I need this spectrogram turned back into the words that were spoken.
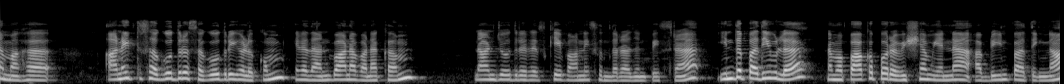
நமக. அனைத்து சகோதர சகோதரிகளுக்கும் எனது அன்பான வணக்கம். நான் ஜோதிடர் எஸ்கே வாணி சுந்தரராஜன் பேசுகிறேன் இந்த பதிவில் நம்ம பார்க்க போகிற விஷயம் என்ன அப்படின்னு பார்த்தீங்கன்னா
